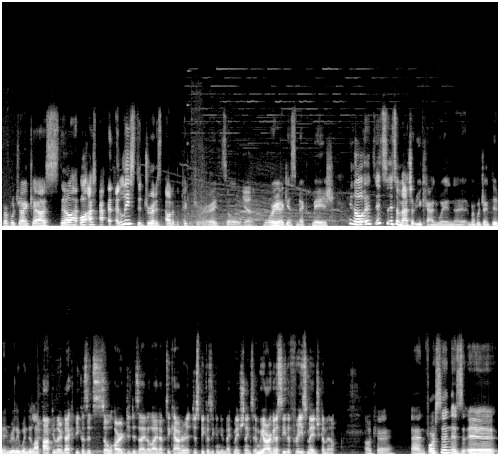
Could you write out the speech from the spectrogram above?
Purple Drank uh, still. Ha- well, at least the Druid is out of the picture, right? So Yeah. Warrior against Mech Mage. You know, it's it's it's a matchup you can win. Uh, Drake didn't really win the last. Popular deck because it's so hard to design a lineup to counter it, just because it can do mech mage things. And we are going to see the freeze mage come out. Okay. And Forsen is uh,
